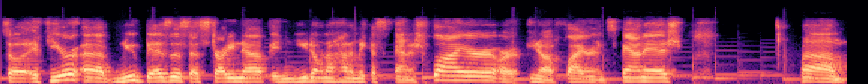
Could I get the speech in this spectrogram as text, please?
So if you're a new business that's starting up and you don't know how to make a Spanish flyer or you know a flyer in Spanish, um,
